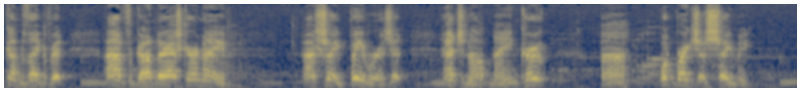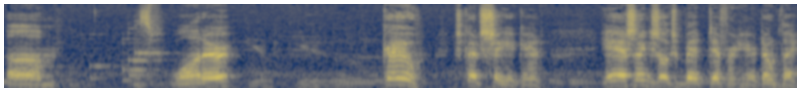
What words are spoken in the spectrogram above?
Come to think of it, I'd forgotten to ask your name. I see, Beaver, is it? That's an odd name, Coo. Uh, what brings you to see me? Um, this water? Coo! It's good to see you again. Yeah, things looks a bit different here, don't they?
